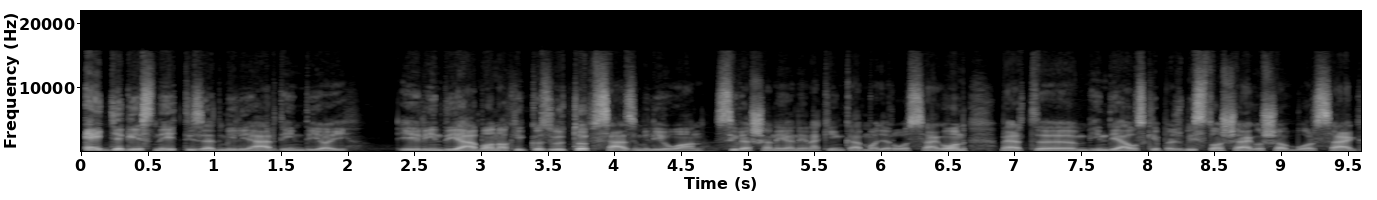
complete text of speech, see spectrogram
1,4 milliárd indiai él Indiában, akik közül több százmillióan szívesen élnének inkább Magyarországon, mert Indiához képest biztonságosabb ország,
